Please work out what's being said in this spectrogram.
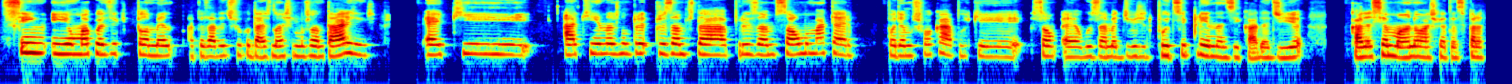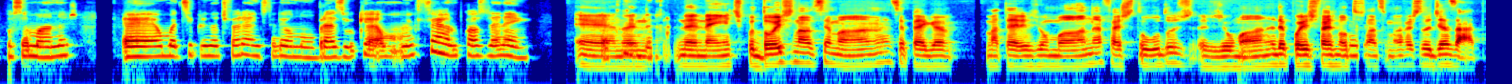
Sim, e uma coisa que, pelo menos, apesar da dificuldade, nós temos vantagens, é que aqui nós não pre- precisamos dar para o exame só uma matéria. Podemos focar, porque são, é, o exame é dividido por disciplinas e cada dia, cada semana, eu acho que é até separado por semanas, é uma disciplina diferente, entendeu? No Brasil, que é um inferno por causa do Enem. É, É no Enem, no Enem é tipo dois finais de semana, você pega matérias de humana, faz tudo de humana, depois faz no outro final de semana, faz tudo de exata.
